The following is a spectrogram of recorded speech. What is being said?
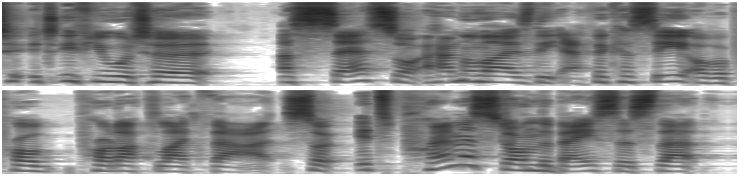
to, if you were to assess or analyze the efficacy of a pro- product like that. So it's premised on the basis that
